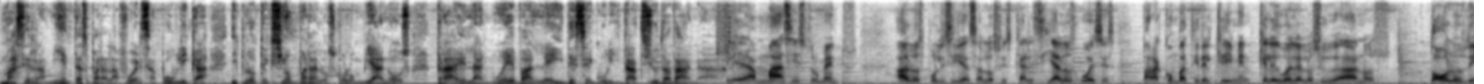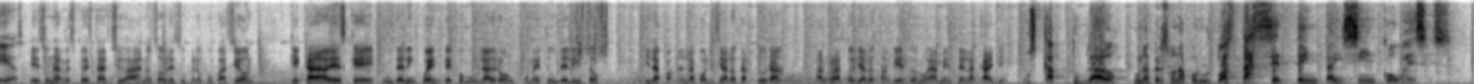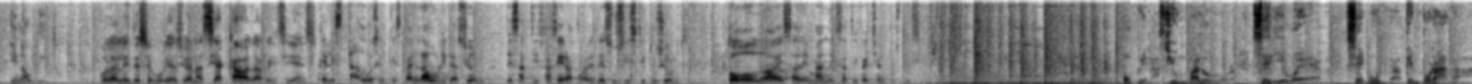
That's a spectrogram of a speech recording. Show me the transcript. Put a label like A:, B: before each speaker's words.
A: Más herramientas para la fuerza pública y protección para los colombianos trae la nueva Ley de Seguridad Ciudadana.
B: Le da más instrumentos a los policías, a los fiscales y a los jueces para combatir el crimen que le duele a los ciudadanos todos los días.
C: Es una respuesta al ciudadano sobre su preocupación que cada vez que un delincuente como un ladrón comete un delito y la, la, policía lo captura, al rato ya lo están viendo nuevamente en la calle.
D: Hemos capturado una persona por hurto hasta 75 veces. Inaudito.
B: Con la ley de seguridad ciudadana se acaba la reincidencia.
E: El Estado es el que está en la obligación de satisfacer a través de sus instituciones toda esa demanda insatisfecha en justicia.
A: Operación Valor, serie web, segunda temporada.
